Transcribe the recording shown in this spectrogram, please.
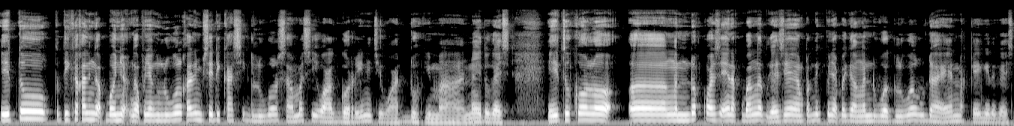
itu ketika kalian nggak punya nggak punya glue wall kalian bisa dikasih glue wall sama si wagor ini cuy. Waduh gimana itu guys? Itu kalau uh, ngendok pasti enak banget guys ya. Yang penting punya pegangan dua glue wall udah enak kayak gitu guys.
